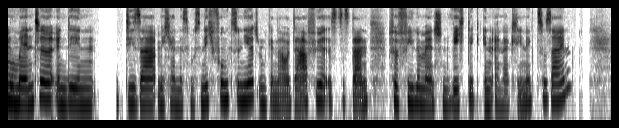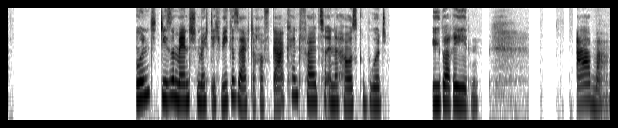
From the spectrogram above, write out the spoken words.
Momente, in denen dieser Mechanismus nicht funktioniert und genau dafür ist es dann für viele Menschen wichtig, in einer Klinik zu sein. Und diese Menschen möchte ich, wie gesagt, auch auf gar keinen Fall zu einer Hausgeburt überreden. Aber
